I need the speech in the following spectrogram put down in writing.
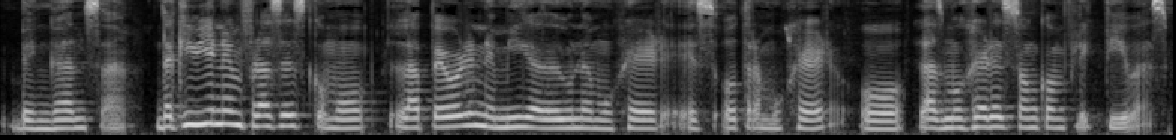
venganza. De aquí vienen frases como la peor enemiga de una mujer es otra mujer o las mujeres son conflictivas.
